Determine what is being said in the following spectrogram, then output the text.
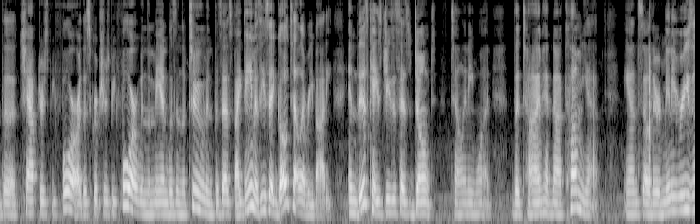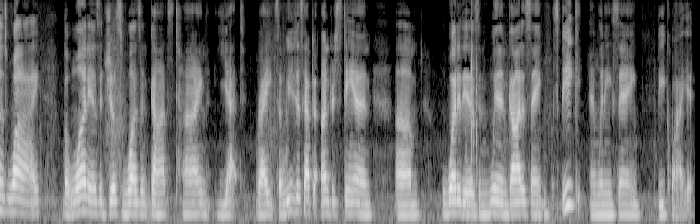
the chapters before or the scriptures before when the man was in the tomb and possessed by demons he said go tell everybody. In this case jesus says don't tell anyone. The time had not come yet. And so there are many reasons why but one is it just wasn't god's time yet right? So we just have to understand um, what it is and when God is saying speak and when He's saying be quiet.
